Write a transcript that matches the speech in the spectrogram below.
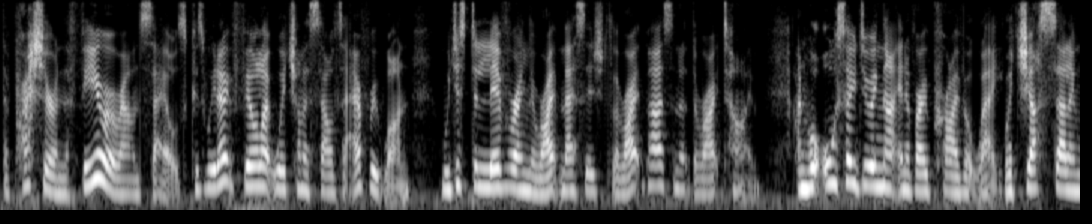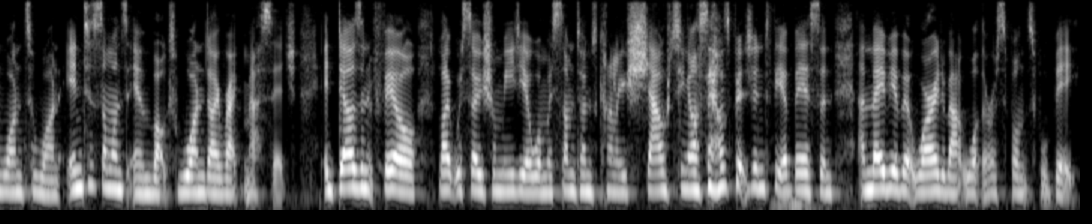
the pressure and the fear around sales because we don't feel like we're trying to sell to everyone. We're just delivering the right message to the right person at the right time. And we're also doing that in a very private way. We're just selling one to one into someone's inbox, one direct message. It doesn't feel like with social media when we're sometimes kind of shouting our sales pitch into the abyss and, and maybe a bit worried about what the response will be.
